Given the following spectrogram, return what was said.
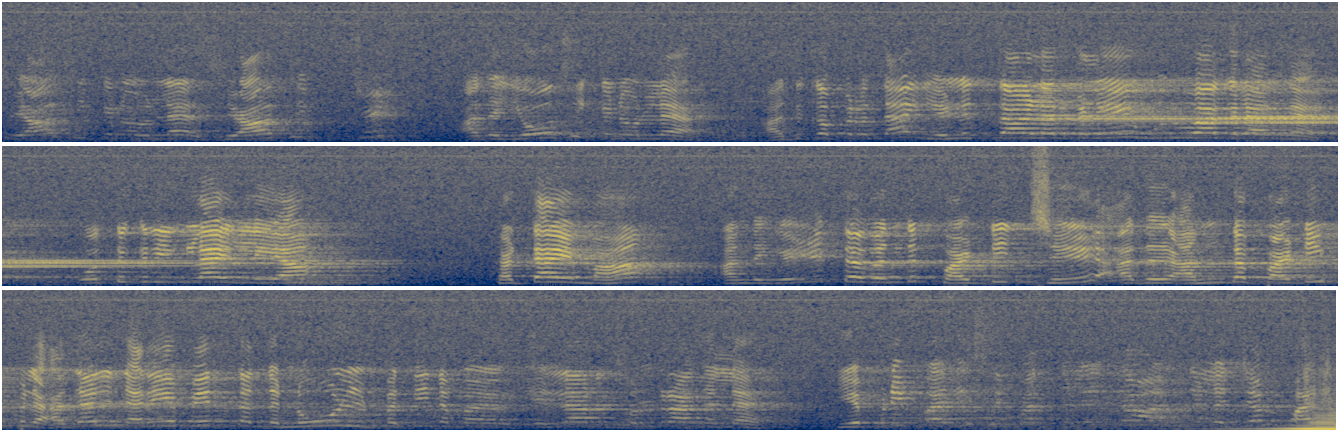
சுவாசிக்கணும் இல்ல சுவாசிச்சு அதை யோசிக்கணும் இல்ல அதுக்கப்புறம் தான் எழுத்தாளர்களே உருவாகுறாங்க. ஒத்துக்கிறீங்களா இல்லையா? கட்டாயமா? அந்த எழுத்தை வந்து படிச்சு அது அந்த படிப்புல அதாவது நிறைய பேருக்கு அந்த நூல் பத்தி நம்ம எல்லாரும் சொல்றாங்கல்ல. எப்படி பரிசு பத்து லட்சம் அஞ்சு லட்சம் பரிசு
